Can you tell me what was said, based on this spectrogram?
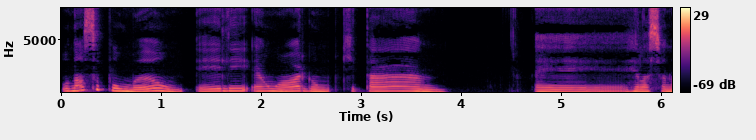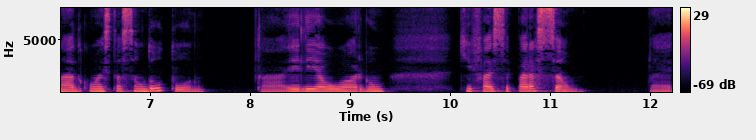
o nosso pulmão, ele é um órgão que está é, relacionado com a estação do outono, tá? Ele é o órgão que faz separação, né?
